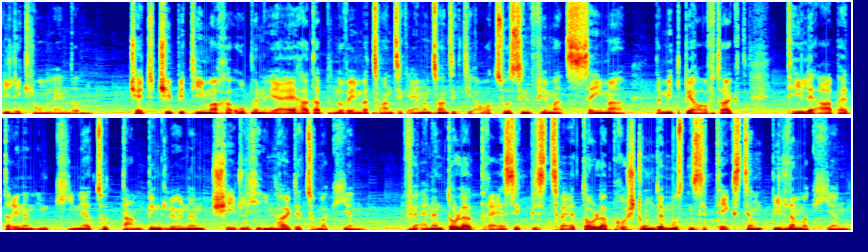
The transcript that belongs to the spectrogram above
Billiglohnländern. ChatGPT-Macher OpenAI hat ab November 2021 die Outsourcing-Firma Samer damit beauftragt, Telearbeiterinnen in Kenia zu Dumpinglöhnen schädliche Inhalte zu markieren. Für einen Dollar 30 bis 2 Dollar pro Stunde mussten sie Texte und Bilder markieren.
